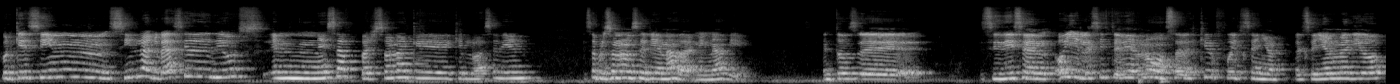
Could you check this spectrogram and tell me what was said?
porque sin, sin la gracia de Dios en esa persona que, que lo hace bien, esa persona no sería nada, ni nadie. Entonces, si dicen, oye, lo hiciste bien, no, ¿sabes qué? Fue el Señor. El Señor me dio,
